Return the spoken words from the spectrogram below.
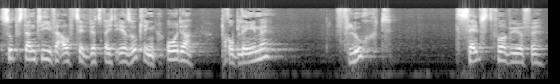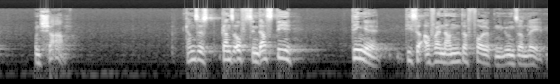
Substantive aufzählt, wird es vielleicht eher so klingen. Oder Probleme, Flucht, Selbstvorwürfe und Scham. Ganz, ganz oft sind das die Dinge, die so aufeinander folgen in unserem Leben.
